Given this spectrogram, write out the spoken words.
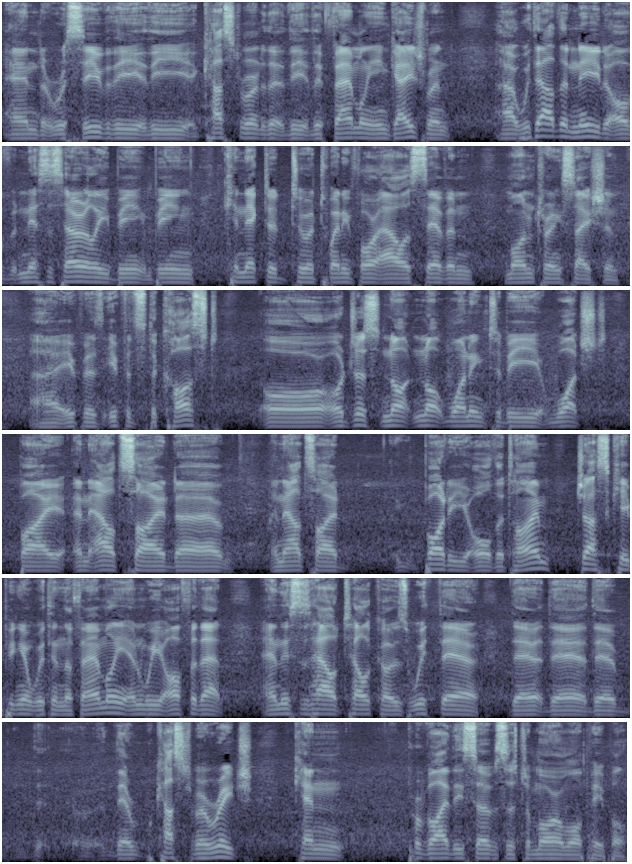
and receive the the customer the, the, the family engagement uh, without the need of necessarily being being connected to a 24 hour 7 monitoring station uh, if it's, if it's the cost or, or just not not wanting to be watched by an outside uh, an outside body all the time, just keeping it within the family, and we offer that. And this is how telcos, with their their their their, their customer reach, can provide these services to more and more people.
